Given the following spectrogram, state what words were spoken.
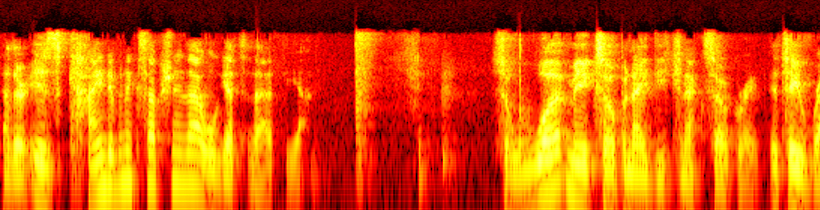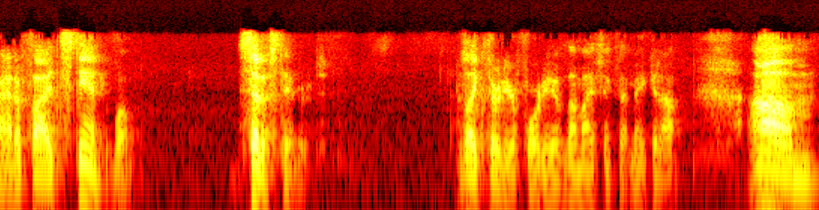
Now, there is kind of an exception to that. We'll get to that at the end. So, what makes OpenID Connect so great? It's a ratified standard. Well, set of standards. There's like 30 or 40 of them, I think, that make it up. Um,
